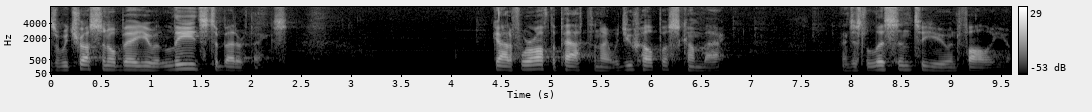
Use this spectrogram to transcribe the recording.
Because we trust and obey you, it leads to better things. God, if we're off the path tonight, would you help us come back and just listen to you and follow you?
